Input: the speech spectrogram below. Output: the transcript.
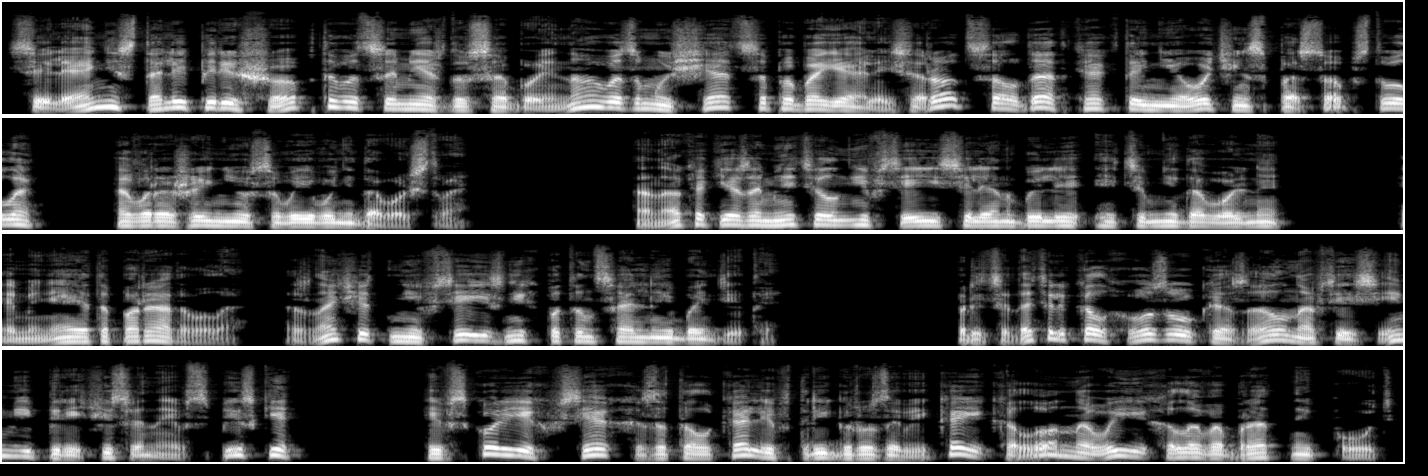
Селяне стали перешептываться между собой, но возмущаться побоялись. Род солдат как-то не очень способствовало выражению своего недовольства. Но, как я заметил, не все из селян были этим недовольны, и меня это порадовало. Значит, не все из них потенциальные бандиты. Председатель колхоза указал на все семьи, перечисленные в списке, и вскоре их всех затолкали в три грузовика, и колонна выехала в обратный путь.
